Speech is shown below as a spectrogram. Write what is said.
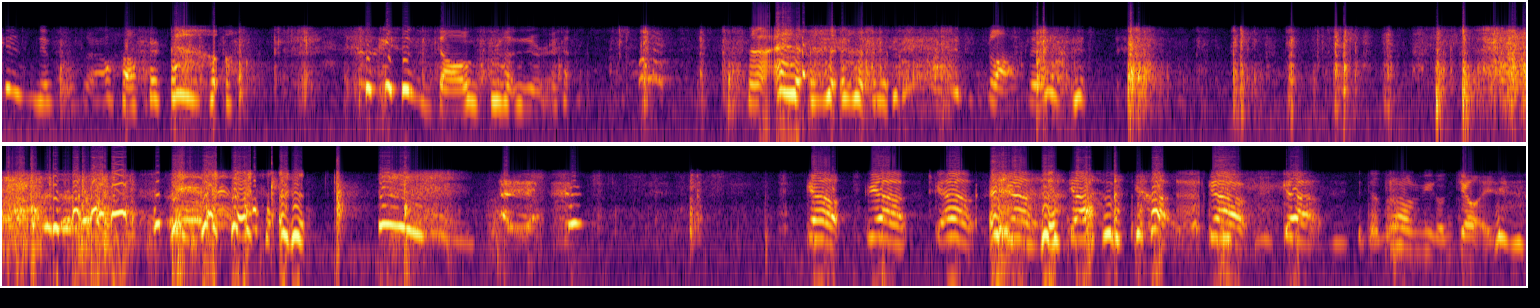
Look at his nipples are hard. Look at his dog running around. it's flopping. go, go, go, go, go, go, go, go. It doesn't have to be join.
